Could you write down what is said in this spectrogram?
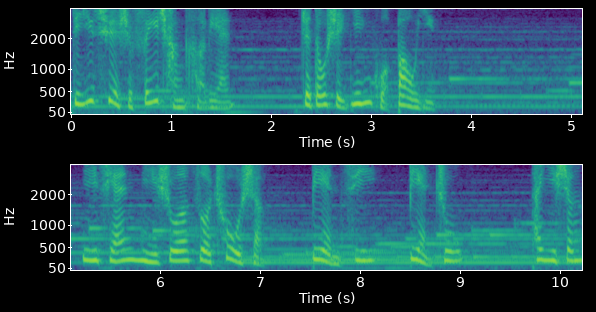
的确是非常可怜，这都是因果报应。以前你说做畜生，变鸡变猪，他一生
